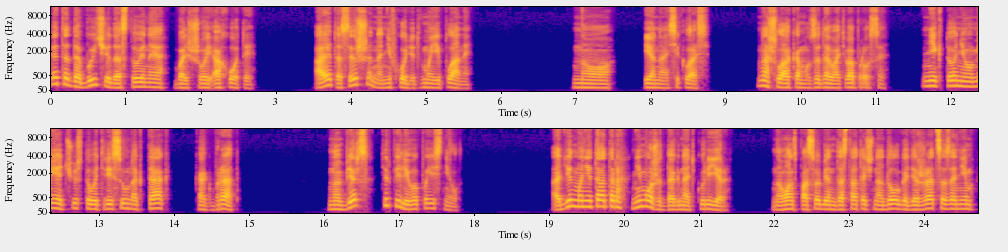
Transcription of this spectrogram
это добыча, достойная большой охоты. А это совершенно не входит в мои планы. Но... И она осеклась. Нашла кому задавать вопросы. Никто не умеет чувствовать рисунок так, как брат. Но Берс терпеливо пояснил. Один монитатор не может догнать курьер, но он способен достаточно долго держаться за ним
